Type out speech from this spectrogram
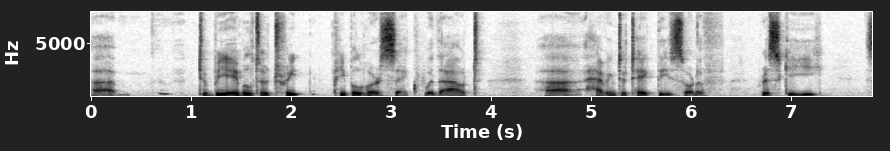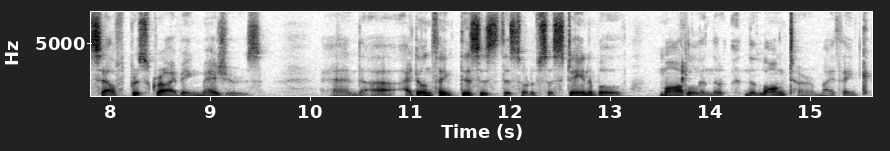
uh, to be able to treat people who are sick without uh, having to take these sort of risky self-prescribing measures. And uh, I don't think this is the sort of sustainable model in the, in the long term. I think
